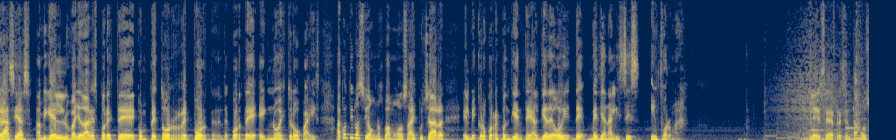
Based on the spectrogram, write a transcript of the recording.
Gracias a Miguel Valladares por este completo reporte del deporte en nuestro país. A continuación nos vamos a escuchar el micro correspondiente al día de hoy de Media Análisis Informa. Les eh, presentamos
